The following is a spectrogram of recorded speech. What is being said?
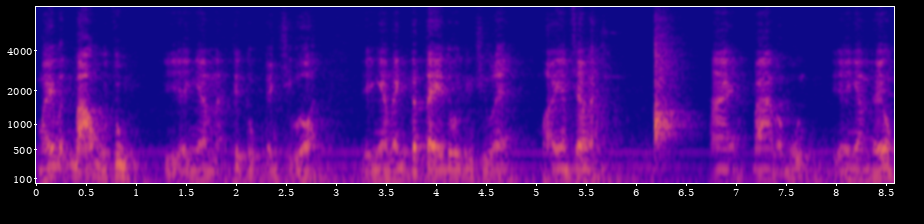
Máy vẫn báo một rung thì anh em lại tiếp tục đánh xỉu rồi. Thì anh em đánh tất tay tôi tiếng xỉu này. Mà anh em xem này. 2 3 và 4 thì anh em thấy không?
